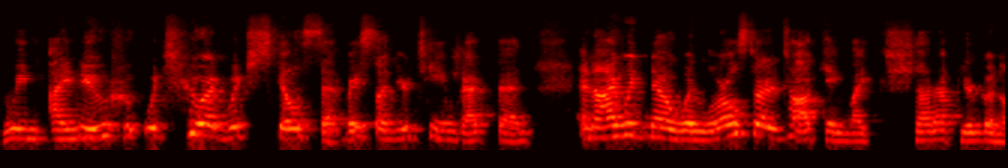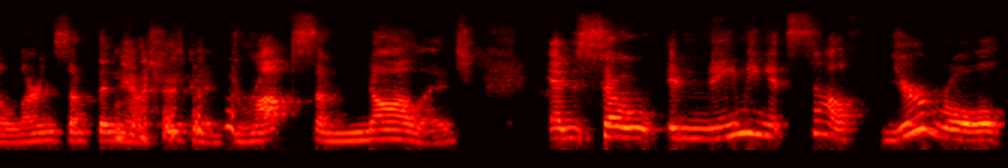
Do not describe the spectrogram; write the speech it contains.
we I knew who, which who had which skill set based on your team back then, and I would know when Laurel started talking, like, "Shut up, you're going to learn something now." She's going to drop some knowledge, and so in naming itself, your role,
